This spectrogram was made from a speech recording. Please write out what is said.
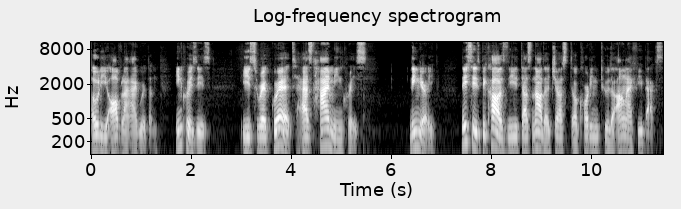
only offline algorithm increases its regret as time increase linearly. This is because it does not adjust according to the online feedbacks.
